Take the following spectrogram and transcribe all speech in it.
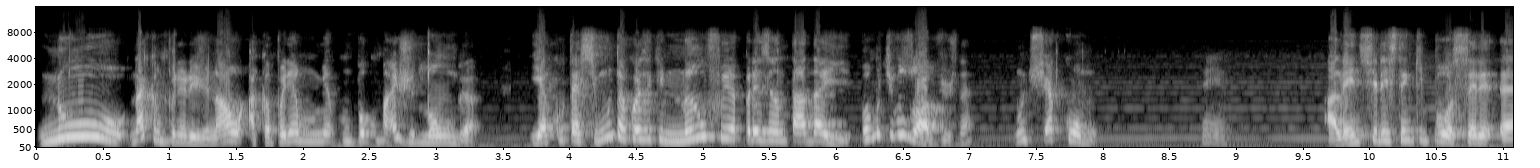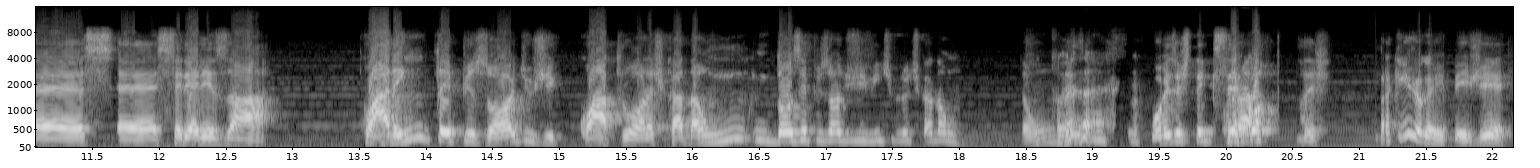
No, na campanha original, a campanha é um pouco mais longa e acontece muita coisa que não foi apresentada aí, por motivos óbvios, né? Não tinha como. Sim. Além de que eles têm que pô, seri- é, é, serializar 40 episódios de 4 horas cada um em 12 episódios de 20 minutos cada um. Então, né, é. coisas têm que ser cortadas. Pra quem joga RPG,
